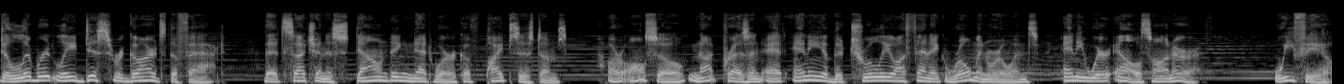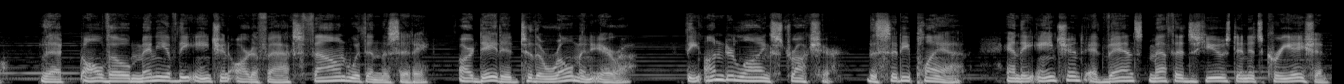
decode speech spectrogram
deliberately disregards the fact that such an astounding network of pipe systems are also not present at any of the truly authentic Roman ruins anywhere else on Earth. We feel that although many of the ancient artifacts found within the city are dated to the Roman era, the underlying structure, the city plan, and the ancient advanced methods used in its creation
